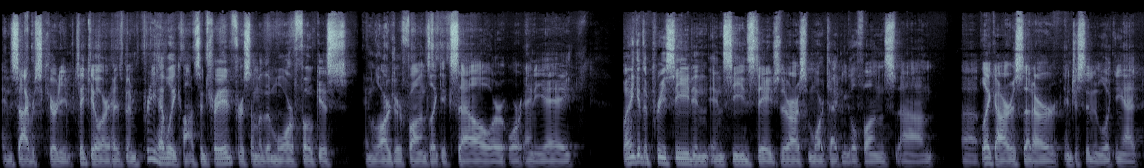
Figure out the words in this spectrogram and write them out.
in cybersecurity in particular has been pretty heavily concentrated for some of the more focused and larger funds like Accel or, or NEA. But I think at the pre-seed and, and seed stage, there are some more technical funds um, uh, like ours that are interested in looking at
